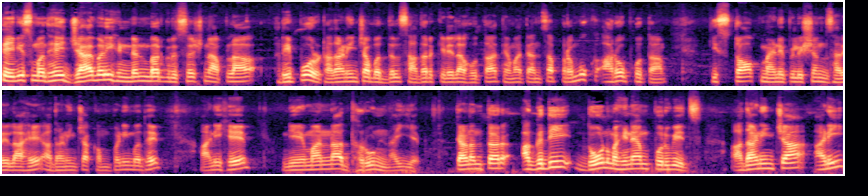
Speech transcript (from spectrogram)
तेवीसमध्ये ज्यावेळी हिंडनबर्ग रिसर्चनं आपला रिपोर्ट अदाणींच्याबद्दल सादर केलेला होता तेव्हा त्यांचा प्रमुख आरोप होता की स्टॉक मॅनिप्युलेशन झालेलं आहे अदाणींच्या कंपनीमध्ये आणि हे नियमांना धरून नाही आहे त्यानंतर अगदी दोन महिन्यांपूर्वीच अदाणींच्या आणि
